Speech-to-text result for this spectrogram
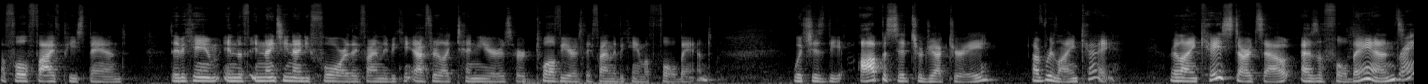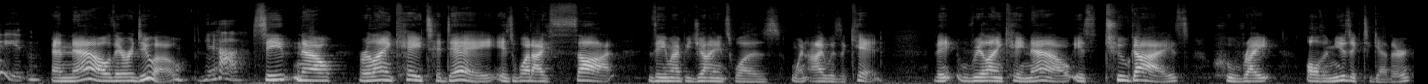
a full five-piece band. They became in the in 1994. They finally became after like 10 years or 12 years. They finally became a full band, which is the opposite trajectory of Relient K. Relient K starts out as a full band, Right. and now they're a duo. Yeah. See, now Relient K today is what I thought They Might Be Giants was when I was a kid. They, Relient K now is two guys who write all the music together.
